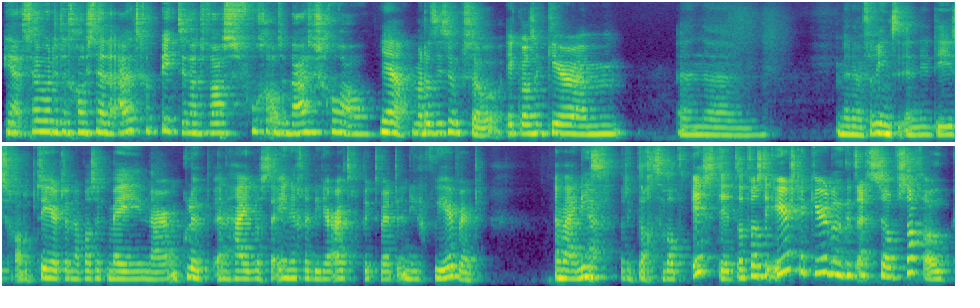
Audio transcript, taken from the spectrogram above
Ja, zij worden er gewoon sneller uitgepikt en dat was vroeger op de basisschool al. ja, maar dat is ook zo. Ik was een keer ehm, een, met een vriend en die, die is geadopteerd. En dan was ik mee naar een club. En hij was de enige die eruit gepikt werd en die gefouilleerd werd. En wij niet. Ja. Dat ik dacht, wat is dit? Dat was de eerste keer dat ik het echt zelf zag ook.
